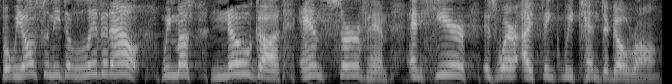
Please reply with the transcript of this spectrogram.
but we also need to live it out. We must know God and serve Him. And here is where I think we tend to go wrong.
